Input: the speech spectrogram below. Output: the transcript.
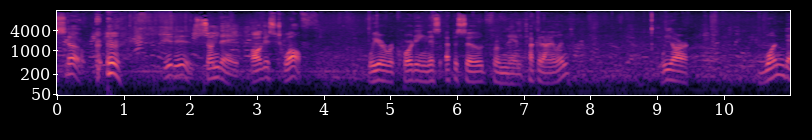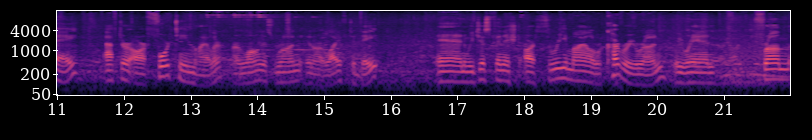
So, it is Sunday, August 12th. We are recording this episode from Nantucket Island. We are one day after our 14 miler, our longest run in our life to date. And we just finished our three mile recovery run. We ran from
